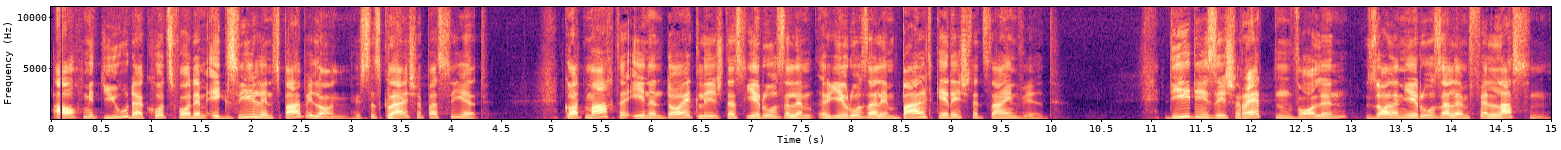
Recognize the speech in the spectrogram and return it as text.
Auch mit Judah kurz vor dem Exil ins Babylon ist das Gleiche passiert. Gott machte ihnen deutlich, dass Jerusalem, Jerusalem bald gerichtet sein wird. Die, die sich retten wollen, sollen Jerusalem verlassen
